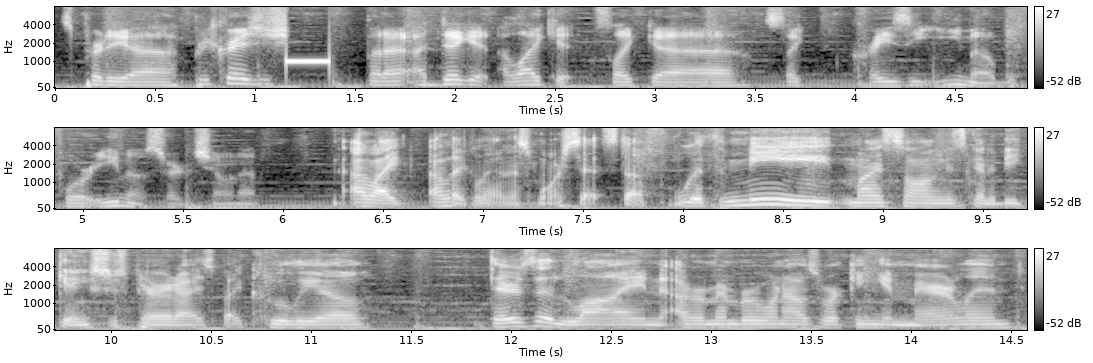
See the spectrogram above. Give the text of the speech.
it's pretty, uh, pretty crazy. Shit, but I, I dig it. I like it. It's like, uh, it's like crazy emo before emo started showing up. I like I like Alanis Morissette stuff. With me, my song is going to be "Gangsta's Paradise" by Coolio. There's a line I remember when I was working in Maryland,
